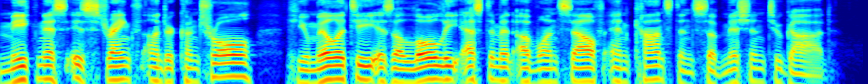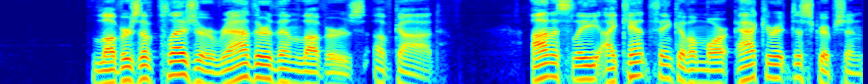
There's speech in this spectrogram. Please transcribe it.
Meekness is strength under control. Humility is a lowly estimate of oneself and constant submission to God. Lovers of pleasure rather than lovers of God. Honestly, I can't think of a more accurate description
